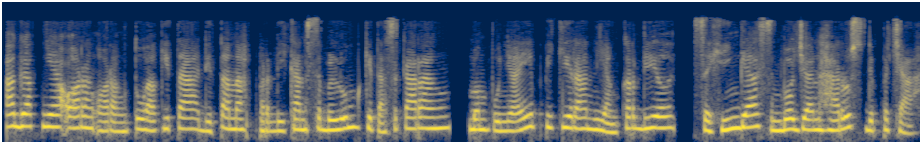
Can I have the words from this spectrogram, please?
Agaknya orang-orang tua kita di tanah perdikan sebelum kita sekarang, mempunyai pikiran yang kerdil, sehingga Sembojan harus dipecah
